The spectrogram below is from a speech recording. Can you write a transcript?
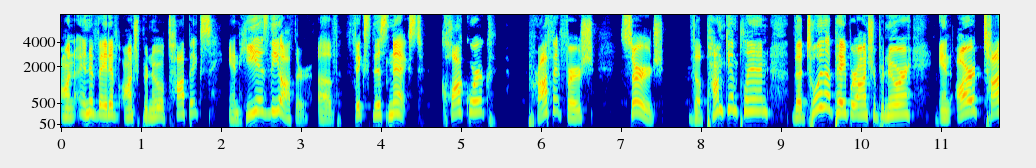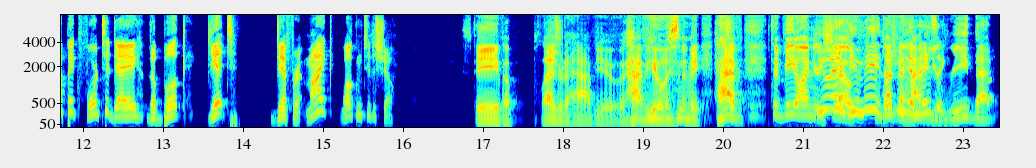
on innovative entrepreneurial topics, and he is the author of Fix This Next, Clockwork, Profit First, Surge, The Pumpkin Plan, The Toilet Paper Entrepreneur, and our topic for today, the book Get Different. Mike, welcome to the show. Steve, a pleasure to have you. Have you listen to me? Have to be on your You show. interview me. That'd be you amazing. read that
